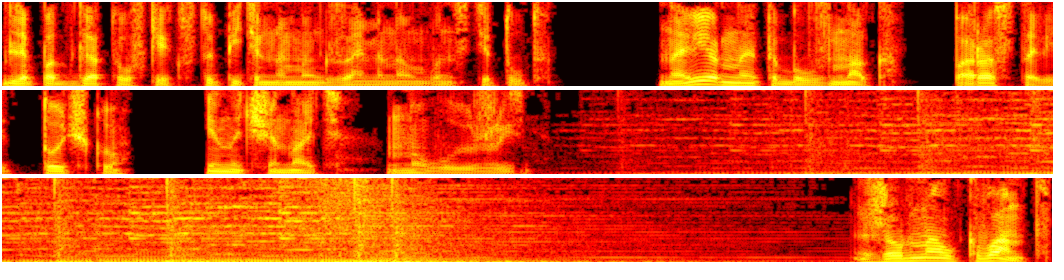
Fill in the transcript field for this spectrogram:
для подготовки к вступительным экзаменам в институт. Наверное, это был знак, Пора ставить точку и начинать новую жизнь. Журнал «Квант».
